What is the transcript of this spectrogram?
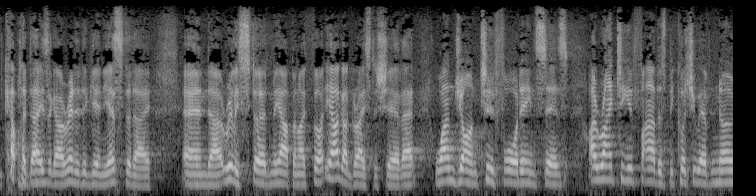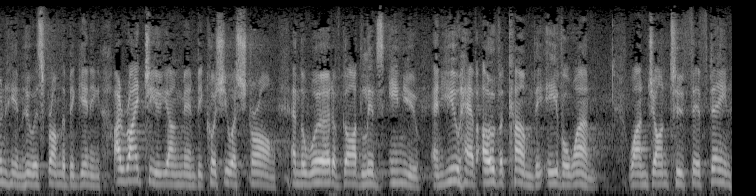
a couple of days ago, I read it again yesterday and uh, really stirred me up. And I thought, yeah, I got grace to share that. 1 John 2:14 says, "I write to you, fathers, because you have known him who is from the beginning. I write to you, young men, because you are strong, and the word of God lives in you, and you have overcome the evil one." 1 John 2:15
